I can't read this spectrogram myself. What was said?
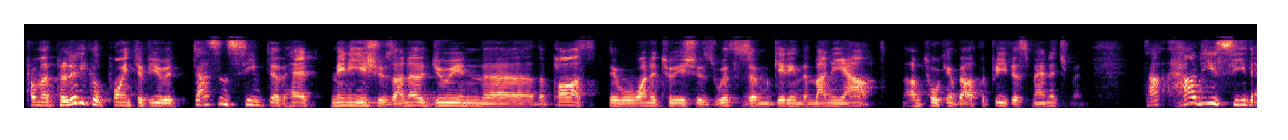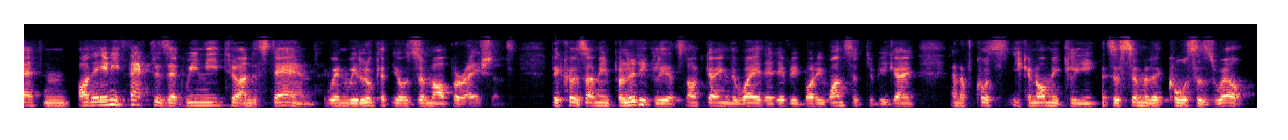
From a political point of view, it doesn't seem to have had many issues. I know during uh, the past there were one or two issues with Zim getting the money out. I'm talking about the previous management. How, how, do you see that? And are there any factors that we need to understand when we look at your Zim operations? Because, I mean, politically, it's not going the way that everybody wants it to be going. And of course, economically, it's a similar course as well.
